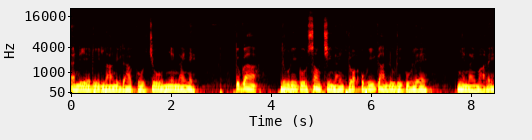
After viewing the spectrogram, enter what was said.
အန္တရာယ်တွေလာနေတာကိုကြိုမြင်နိုင်တယ်။သူကလူတွေကိုစောင့်ကြည့်နိုင်ပြီးတော့အဝေးကလူတွေကိုလည်းမြင်နိုင်ပါတယ်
